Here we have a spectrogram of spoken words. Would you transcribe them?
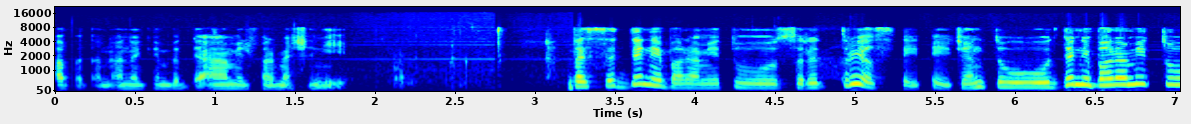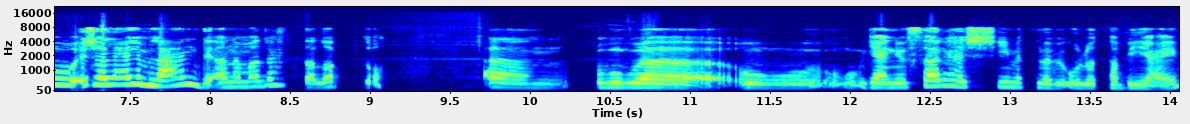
ابدا أنا كان بدي أعمل فرماشينيه بس الدنيا برمت وصرت real estate agent والدنيا برمت واجى العلم لعندي أنا ما رحت طلبته. ويعني وصار هالشيء مثل ما بيقولوا طبيعي.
